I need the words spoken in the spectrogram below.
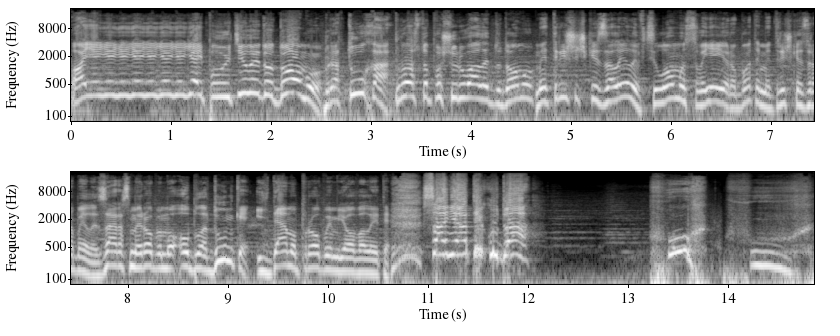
Ай-яй-яй-яй-яй-яй-яй, полетіли додому. Братуха, просто пошурували додому. Ми трішечки залили. В цілому своєї роботи ми трішки зробили. Зараз ми робимо обладунки і йдемо, пробуємо його валити. Саня, а ти куди? Фух, фух.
